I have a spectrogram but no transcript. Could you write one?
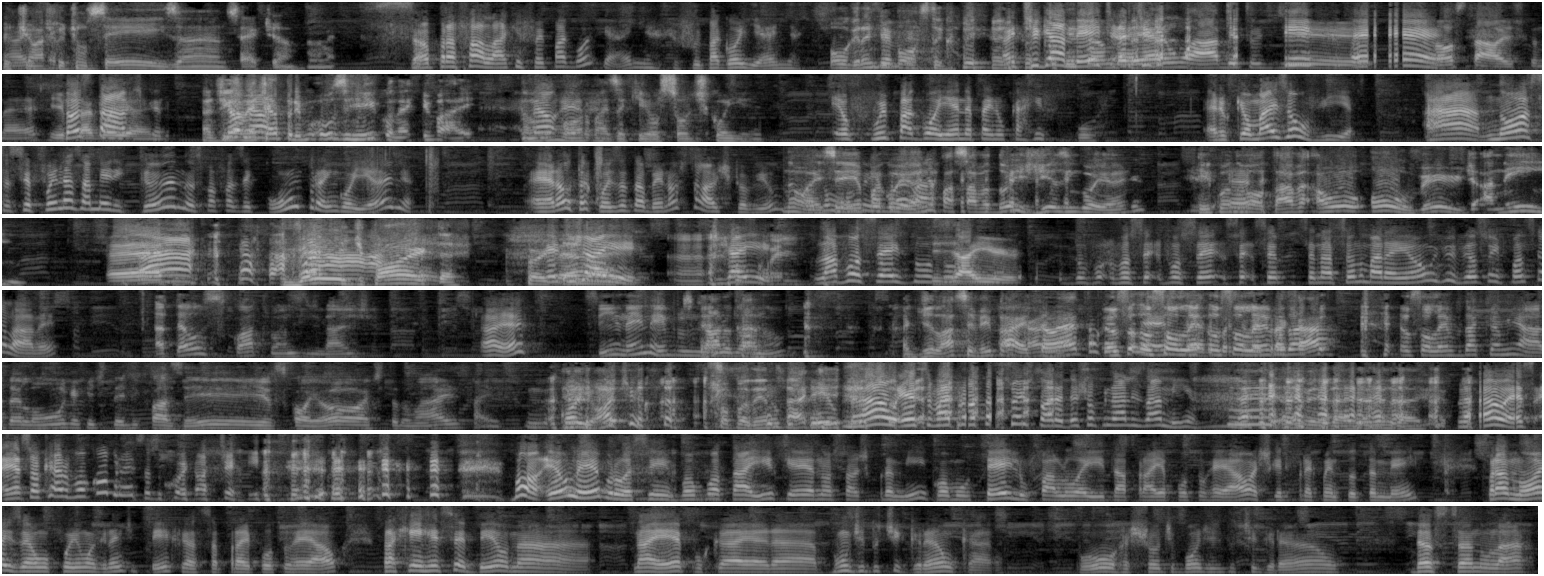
Eu ah, tinha, acho é... que eu tinha uns seis anos, sete anos, né? Só pra falar que foi pra Goiânia. Eu fui pra Goiânia. Ô, grande bosta, Goiânia. Antigamente. era um hábito de. É... Nostálgico, né? Ir Nostálgico. Antigamente não, não. era os ricos, né? Que vai. Não, não, não moro é... mais aqui, eu sou de Goiânia. Eu fui pra Goiânia pra ir no Carrefour. Era o que eu mais ouvia. Ah, nossa, você foi nas Americanas para fazer compra em Goiânia? Era outra coisa também nostálgica, viu? Não, Todo aí você ia pra Goiânia, lá. passava dois dias em Goiânia, e quando é. voltava, ou oh, oh, verde, a nem. É. Ah. Verde, porta. Ei, do Jair, Jair, lá vocês do. do Jair. Do, do, você, você, você, você nasceu no Maranhão e viveu sua infância lá, né? Até os quatro anos de idade. Ah, é? Sim, nem lembro Espero, nada lá, não. De lá você veio pra ah, cá. Então né? é eu, só, eu, só, eu, só lembro da, eu só lembro da caminhada longa que a gente teve que fazer, os coiotes e tudo mais. Mas... Coiote? Tô podendo estar aqui. Não, esse vai pra outra sua história, deixa eu finalizar a minha. É verdade, é verdade. Não, essa, essa eu quero, vou cobrar essa do coiote aí. Bom, eu lembro, assim, vamos botar aí, que é nostálgico pra mim, como o Taylor falou aí da Praia Porto Real, acho que ele frequentou também. Para nós é um, foi uma grande perca essa praia Porto Real. Para quem recebeu na, na época era bonde do Tigrão, cara. Porra, show de bonde do Tigrão, dançando lá.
